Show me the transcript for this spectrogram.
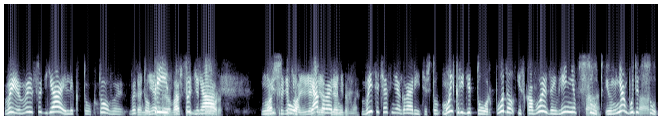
Вы вы судья или кто? Кто вы? Вы Да кто? нет, Пристав, ваш судья. кредитор. Ну ваш и что? Елена Я говорю, Леонидовна. Вы сейчас мне говорите, что мой кредитор подал исковое заявление в Так. суд, и у меня будет Так. суд.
